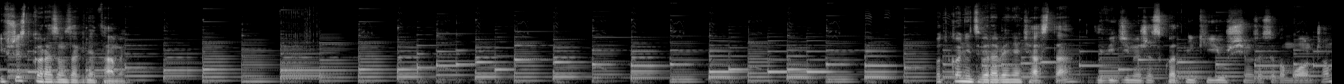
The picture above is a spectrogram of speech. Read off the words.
i wszystko razem zagniatamy. Pod koniec wyrabiania ciasta, gdy widzimy, że składniki już się ze sobą łączą,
